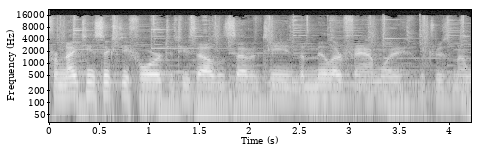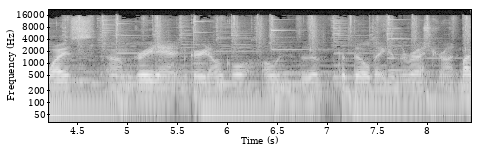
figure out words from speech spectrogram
From 1964 to 2017, the Miller family, which was my wife's um, great aunt and great uncle, owned the, the building and the restaurant. My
